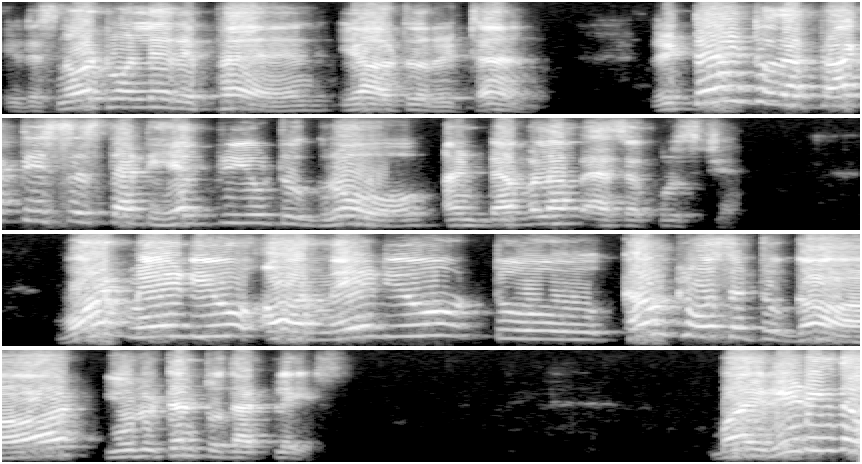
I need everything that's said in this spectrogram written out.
It is not only repent, you have to return. Return to the practices that helped you to grow and develop as a Christian. What made you or made you to come closer to God, you return to that place. By reading the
